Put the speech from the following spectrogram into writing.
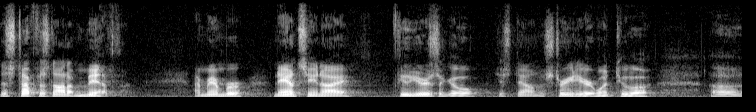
This stuff is not a myth. I remember Nancy and I, a few years ago, just down the street here, went to a, a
